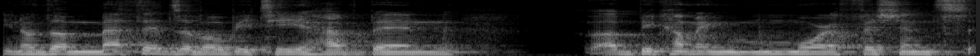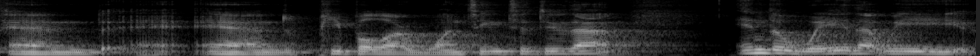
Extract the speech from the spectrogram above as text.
You know, the methods of OBT have been uh, becoming more efficient and and people are wanting to do that. In the way that we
